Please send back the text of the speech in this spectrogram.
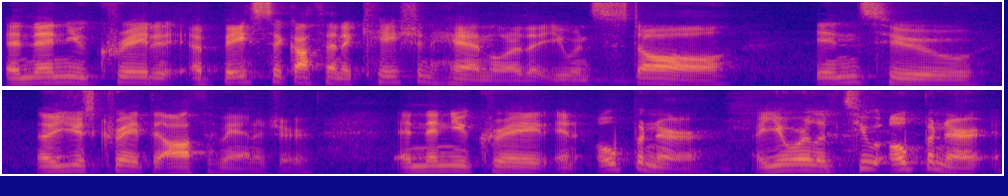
and then you create a, basic authentication handler that you install into, no, you just create the auth manager. And then you create an opener, a urllib2 opener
